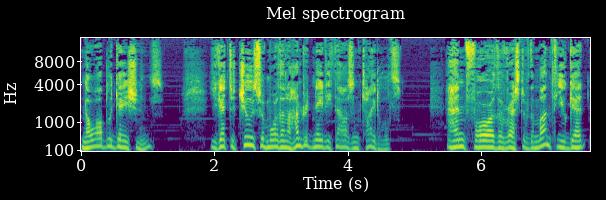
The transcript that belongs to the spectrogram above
no obligations. You get to choose from more than 180,000 titles. And for the rest of the month, you get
